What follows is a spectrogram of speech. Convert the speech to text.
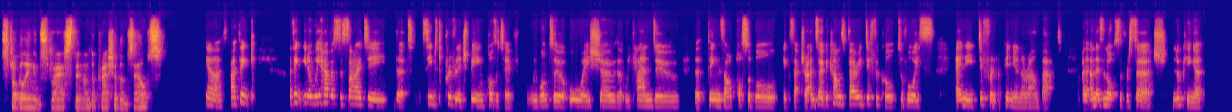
struggling and stressed and under pressure themselves. Yeah, I think I think you know we have a society that seems to privilege being positive. We want to always show that we can do that things are possible, etc. And so it becomes very difficult to voice any different opinion around that. And, there's lots of research looking at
